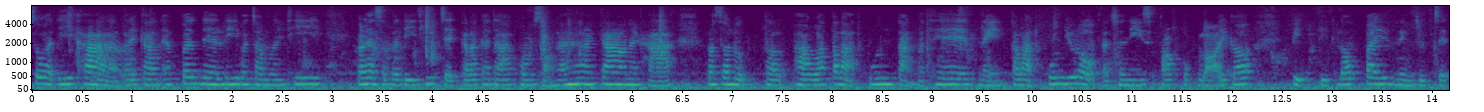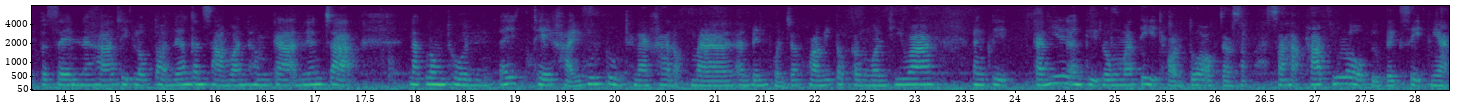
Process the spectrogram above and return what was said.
สวัสดีค่ะ รายการ Apple Daily ประจำวันที่พฤหัสบดีที่ 7 กรกฎาคม 2559 นะคะเราสรุปภาวะตลาดหุ้นต่างประเทศ ในตลาดหุ้นยุโรปดัชนีสต็อก600 ก็ปิดติดลบไป 1.7%นะคะ ติดลบต่อเนื่องกัน 3 วันทำการ เนื่องจาก นักลงทุนได้เทขายหุ้นกลุ่มธนาคารออกมา อันเป็นผลจากความวิตกกังวลที่ว่าอังกฤษการที่อังกฤษลงมติถอนตัวออกจากสหภาพยุโรปหรือ Brexit เนี่ย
